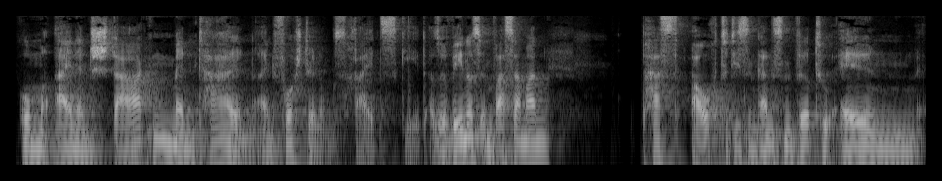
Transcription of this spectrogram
um einen starken mentalen, einen Vorstellungsreiz geht. Also Venus im Wassermann passt auch zu diesen ganzen virtuellen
